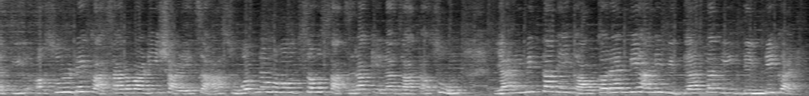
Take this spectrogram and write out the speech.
चिपळूण तालुक्यातील असुर्डे कासारवाडी शाळेचा सुवर्ण महोत्सव साजरा केला जात असून या निमित्ताने गावकऱ्यांनी आणि विद्यार्थ्यांनी दिंडी काढली.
